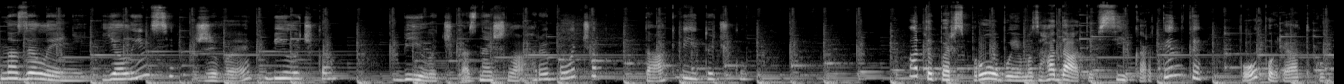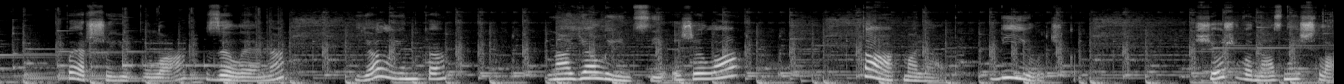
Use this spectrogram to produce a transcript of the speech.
На зеленій ялинці живе білочка. Білочка знайшла грибочок та квіточку. А тепер спробуємо згадати всі картинки по порядку. Першою була зелена ялинка. На ялинці жила так малята, білочка. Що ж вона знайшла?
